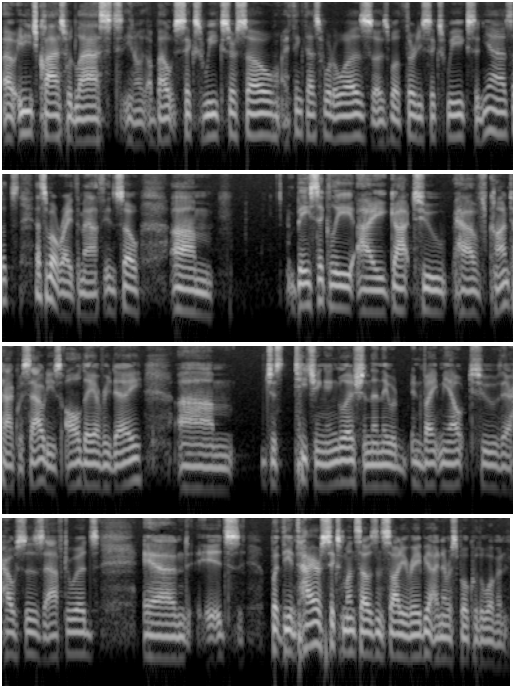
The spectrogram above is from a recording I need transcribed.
Uh, each class would last, you know, about six weeks or so. I think that's what it was. It was about 36 weeks. And yeah, that's, that's about right, the math. And so, um, basically, I got to have contact with Saudis all day, every day. Um, just teaching English, and then they would invite me out to their houses afterwards. And it's but the entire six months I was in Saudi Arabia, I never spoke with a woman.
